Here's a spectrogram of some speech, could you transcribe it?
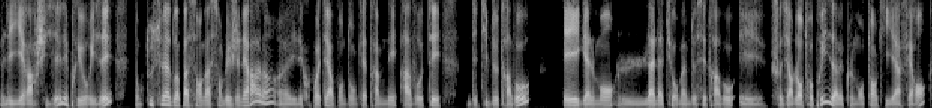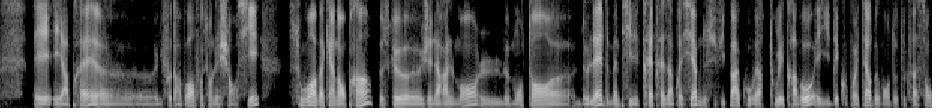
les hiérarchiser, les prioriser. Donc tout cela doit passer en assemblée générale hein, et les propriétaires vont donc être amenés à voter des types de travaux. et également la nature même de ces travaux et choisir l'entreprise avec le montant qui est afférent. Et, et après, euh, il faudra voir en fonction de l'échéancier, souvent avec un emprunt, parce que euh, généralement, le montant euh, de l'aide, même s'il est très très appréciable, ne suffit pas à couvrir tous les travaux et des propriétaires devront de toute façon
